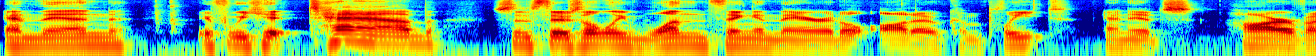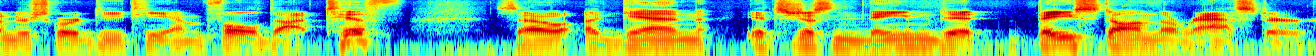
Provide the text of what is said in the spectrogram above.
and then if we hit tab, since there's only one thing in there, it'll auto-complete, and it's harv underscore dtm full dot tiff. So again, it's just named it based on the raster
